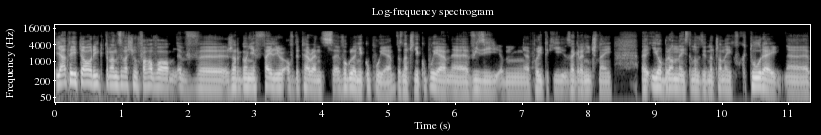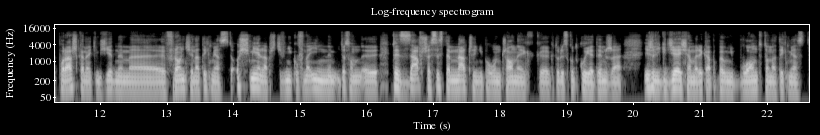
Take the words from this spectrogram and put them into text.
Ja tej teorii, która nazywa się fachowo w żargonie failure of deterrence w ogóle nie kupuję, to znaczy nie kupuję e, wizji polityki zagranicznej e, i obronnej Stanów Zjednoczonych, w której e, porażka na jakimś jednym froncie natychmiast ośmiela przeciwników na innym i to są, to jest zawsze system naczyń połączonych, który skutkuje tym, że jeżeli gdzieś Ameryka popełni błąd, to natychmiast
